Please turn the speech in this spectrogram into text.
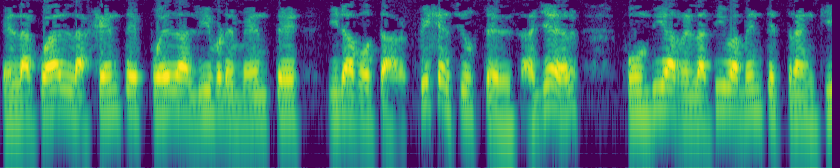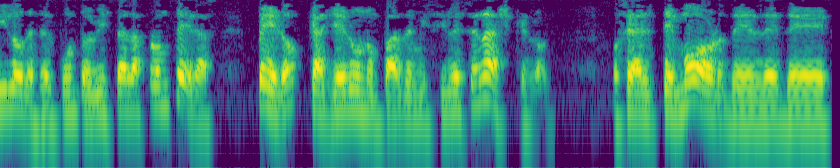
en la cual la gente pueda libremente ir a votar. Fíjense ustedes, ayer fue un día relativamente tranquilo desde el punto de vista de las fronteras, pero cayeron un par de misiles en Ashkelon. O sea, el temor de,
